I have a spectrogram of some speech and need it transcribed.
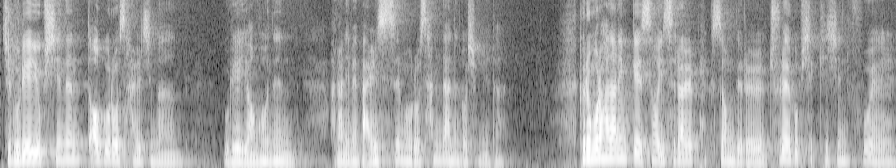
즉 우리의 육신은 떡으로 살지만 우리의 영혼은 하나님의 말씀으로 산다는 것입니다. 그러므로 하나님께서 이스라엘 백성들을 출애굽시키신 후에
